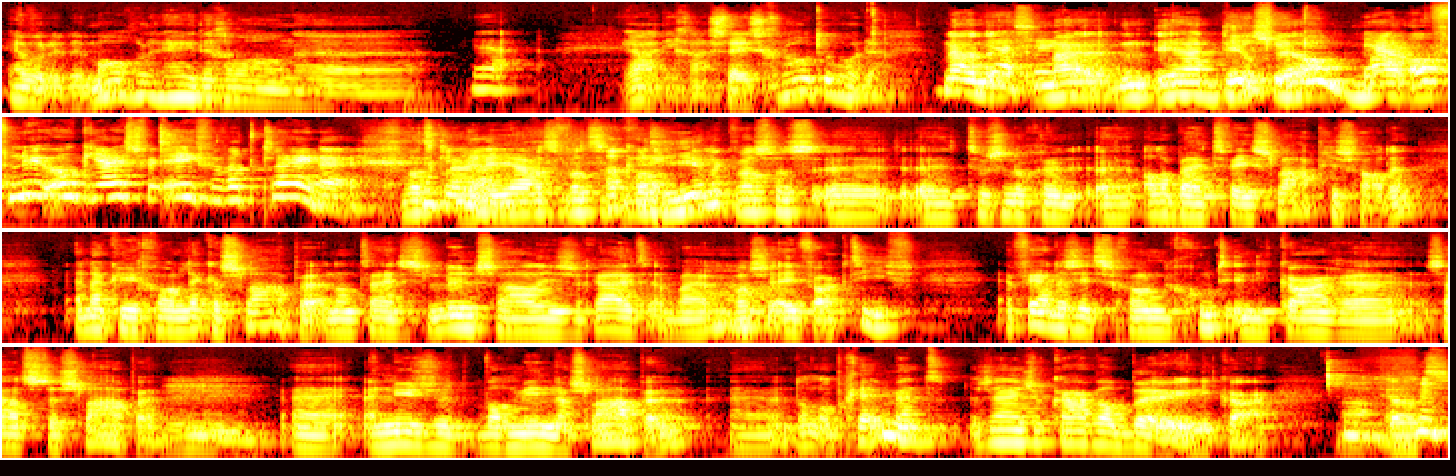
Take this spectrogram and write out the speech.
En worden de mogelijkheden gewoon, eh, Ja. ja, die gaan steeds groter worden. Nou, Ja, maar ja, deels wel. Maar ja, of nu ook juist weer even wat kleiner. wat kleiner. Ja? Ja, wat, wat, wat heerlijk was, was eh, eh, toen ze nog een, eh, allebei twee slaapjes hadden. En dan kun je gewoon lekker slapen. En dan tijdens lunch haal je ze eruit en wa- Ah. was ze even actief. En verder zitten ze gewoon goed in die kar, eh, zaten ze te slapen. Mm. Eh, en nu ze wat minder slapen, eh, dan op een gegeven moment zijn ze elkaar wel beu in die kar. Dat,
